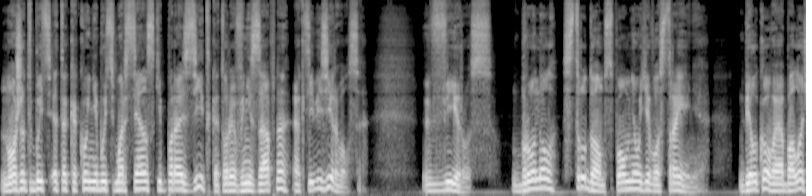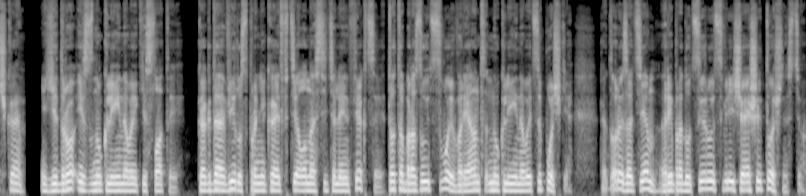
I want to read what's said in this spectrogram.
Может быть, это какой-нибудь марсианский паразит, который внезапно активизировался. Вирус. Брунелл с трудом вспомнил его строение. Белковая оболочка, ядро из нуклеиновой кислоты. Когда вирус проникает в тело носителя инфекции, тот образует свой вариант нуклеиновой цепочки, который затем репродуцирует с величайшей точностью.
